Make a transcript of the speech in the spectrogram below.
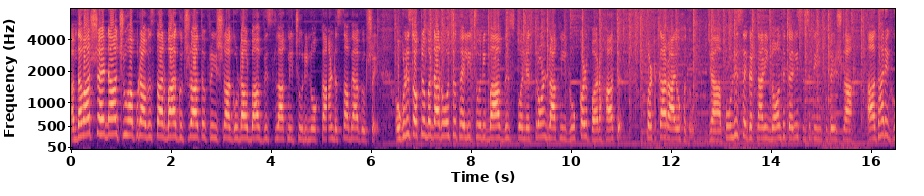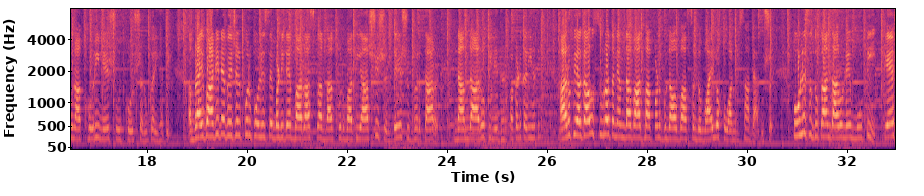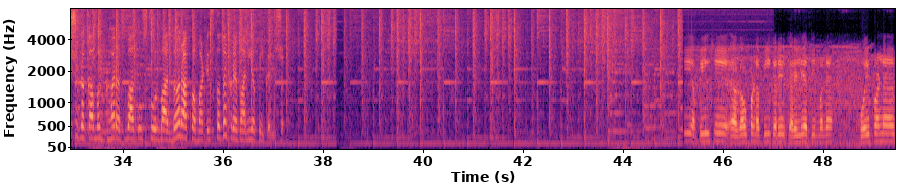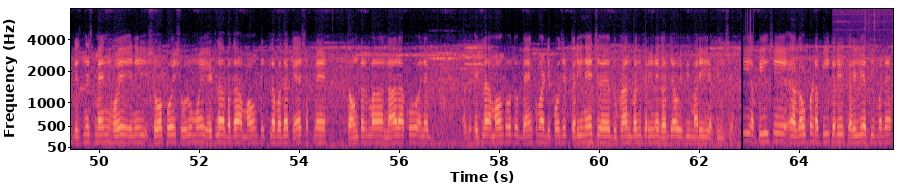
અમદાવાદ શહેરના જુહાપુરા વિસ્તારમાં ગુજરાત ફ્રીજના ગોડાઉનમાં વીસ લાખની ચોરીનો કાંડ સામે આવ્યો છે. ઓગણીસ ઓક્ટોબરના રોજ થયેલી ચોરીમાં વીસ ત્રણ લાખની રોકડ પર હાથ ફટકારાયો હતો. જ્યાં પોલીસે ઘટનાની નોંધ કરી સીસીટીવી ફૂટેજના આધારે ગુનાખોરીને શોધખોળ શરૂ કરી હતી. અમરાઈવાડી અને વેજલપુર પોલીસે મળીને મહારાષ્ટ્રના નાગપુરમાંથી આશીષ દેશભરતાર નામના આરોપીની ધરપકડ કરી હતી. આરોપી અગાઉ સુરત અને અમદાવાદમાં પણ ગુનાઓમાં સંડોવાયેલો હોવાનું સામે આવ્યું છે. પોલીસ દુકાનદારોને મોટી કેશ રકમ ઘર અથવા તો સ્ટોરમાં ન રાખવા માટે સતર્ક રહેવાની અપીલ કરી છે. અપીલ છે, અગાઉ પણ અપીલ કરી, કરેલી હતી. મને કોઈ પણ બિઝનેસમેન હોય, એની શોપ હોય, શોરૂમ હોય, એટલા બધા અમાઉન્ટ એટલા બધા કેશ આપણે કાઉન્ટરમાં ના રાખો અને એટલા અમાઉન્ટ હોય તો બેંકમાં ડિપોઝિટ કરીને જ દુકાન બંધ કરીને ઘર જાઓ એવી મારી અપીલ છે. એ અપીલ છે, અગાઉ પણ અપીલ કરી, કરેલી હતી. મને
